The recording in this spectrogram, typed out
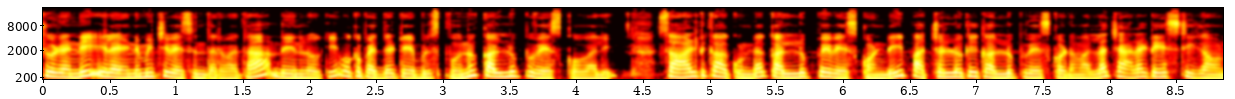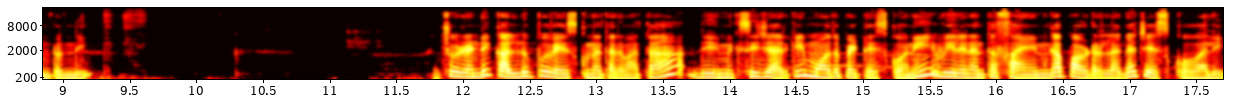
చూడండి ఇలా ఎండుమిర్చి వేసిన తర్వాత దీనిలోకి ఒక పెద్ద టేబుల్ స్పూను కల్లుప్పు వేసుకోవాలి. సాల్ట్ కాకుండా కల్లుప్పే వేసుకోండి. పచ్చళ్ళలోకి కల్లుప్పు వేసుకోవడం వల్ల చాలా టేస్టీగా ఉంటుంది. చూడండి కల్లుప్పు వేసుకున్న తర్వాత దీని మిక్సీ జార్కి మూత పెట్టేసుకొని వీలైనంత ఫైన్గా పౌడర్ లాగా చేసుకోవాలి.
